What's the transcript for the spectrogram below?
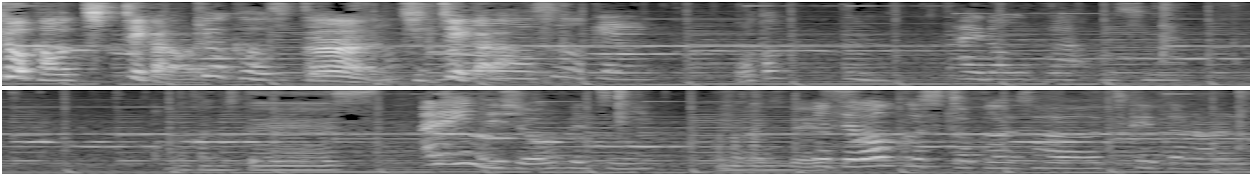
今日顔ちっちゃいから俺。今日顔ちっちゃいうんちっちゃいから。ああそう。OK 本当こうん。アイロンはおしまいんな感じです。あれいいんでしょ？別にこんな感じだっですてワックスとかさつけたらあれでし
